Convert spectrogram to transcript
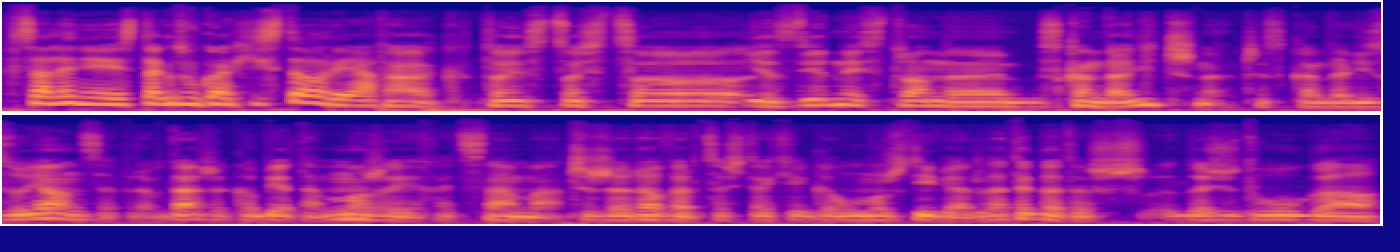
wcale nie jest tak długa historia. Tak, to jest coś, co jest z jednej strony skandaliczne, czy skandalizujące, prawda, że kobieta może jechać sama, czy że rower coś takiego umożliwia. Dlatego też dość długo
